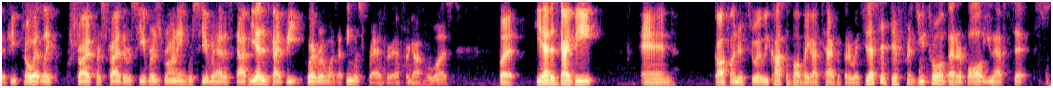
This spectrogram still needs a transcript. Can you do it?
if you throw it like stride for stride the receiver is running receiver had to stop he had his guy beat whoever it was i think it was bradbury i forgot who it was but he had his guy beat and Goff underthrew it we caught the ball but he got tackled third way see that's the difference you throw a better ball you have six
